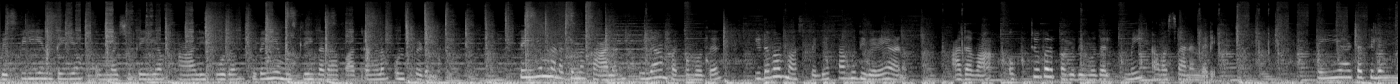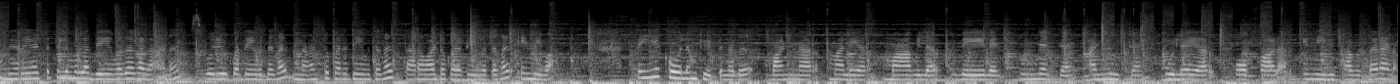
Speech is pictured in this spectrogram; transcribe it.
ബെപ്പിരിയൻ തെയ്യം, ഉമ്മച്ചി തെയ്യം, ആലിഭൂതം തുടങ്ങിയ മുസ്ലിം കഥാപാത്രങ്ങളും ഉൾപ്പെടുന്നു. തെയ്യം നടക്കുന്ന കാലം തുലാം പത്ത് മുതൽ ഇടവം മാസത്തിലെ പകുതി വരെയാണ് അഥവാ ഒക്ടോബർ പകുതി മുതൽ മെയ് അവസാനം വരെ. തെയ്യാട്ടത്തിലും നിറയാട്ടത്തിലുമുള്ള ദേവതകളാണ് സ്വരൂപ ദേവതകൾ നാട്ടുപര ദേവതകൾ നാട്ടുപരദേവതകൾ, തറവാട്ടുപരദേവതകൾ എന്നിവ. തെയ്യക്കോലം കെട്ടുന്നത് വണ്ണാർ, മലയർ, മാവിലർ, വേലൻ, മുന്നറ്റാൻ, അഞ്ഞൂറ്റൻ പുലയർ, കോപ്പാളർ എന്നീ വിഭാഗക്കാരാണ്.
